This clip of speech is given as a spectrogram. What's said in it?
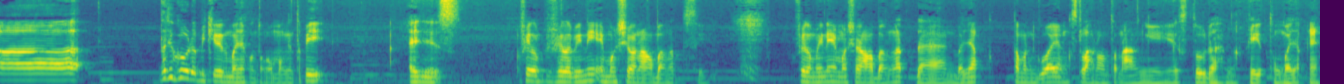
Eh, tadi gue udah mikirin banyak untuk ngomongin tapi I just film-film ini emosional banget sih. Film ini emosional banget dan banyak teman gue yang setelah nonton nangis tuh udah nggak banyaknya.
